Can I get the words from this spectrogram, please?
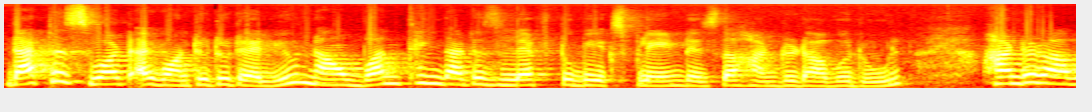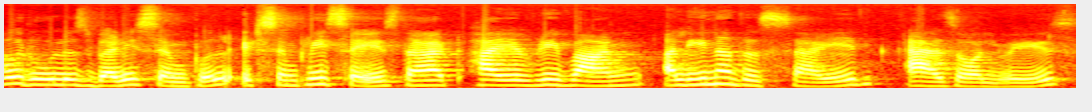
That is what i wanted to tell you. Now one thing that is left to be explained is the 100 hour rule. 100 hour rule is very simple. It simply says that hi everyone. Alina this side as always.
